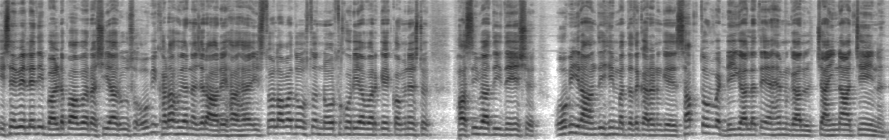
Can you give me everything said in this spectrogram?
ਕਿਸੇ ਵੇਲੇ ਦੀ ਵਰਲਡ ਪਾਵਰ ਰਸ਼ੀਆ, ਰੂਸ, ਉਹ ਵੀ ਖੜਾ ਹੋਇਆ ਨਜ਼ਰ ਆ ਰਿਹਾ ਹੈ। ਇਸ ਤੋਂ ਇਲਾਵਾ ਦੋਸਤੋ ਨਾਰਥ ਕੋਰੀਆ ਵਰਗੇ ਕਮਿਊਨਿਸਟ ਫਾਸੀਵਾਦੀ ਦੇਸ਼, ਉਹ ਵੀ ਈਰਾਨ ਦੀ ਹੀ ਮਦਦ ਕਰਨਗੇ। ਸਭ ਤੋਂ ਵੱਡੀ ਗੱਲ ਅਤੇ ਅਹਿਮ ਗੱਲ, ਚਾਈਨਾ, ਚੀਨ।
